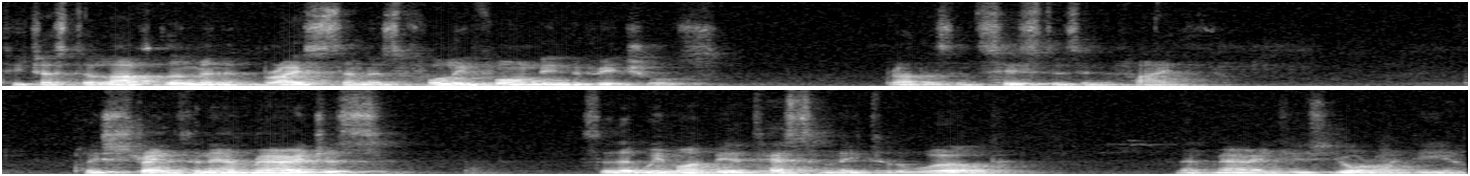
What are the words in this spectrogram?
Teach us to love them and embrace them as fully formed individuals, brothers and sisters in the faith. Please strengthen our marriages so that we might be a testimony to the world that marriage is your idea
